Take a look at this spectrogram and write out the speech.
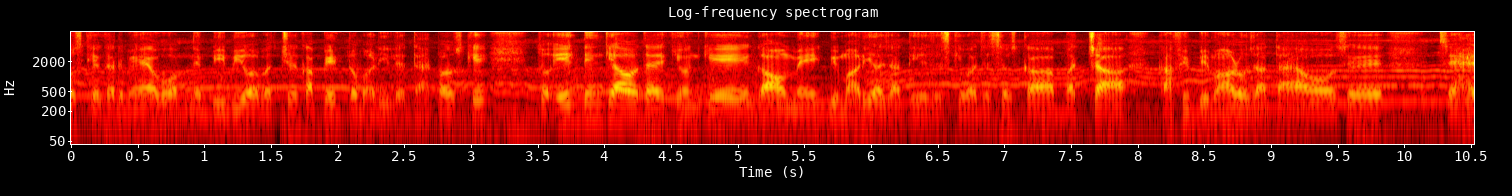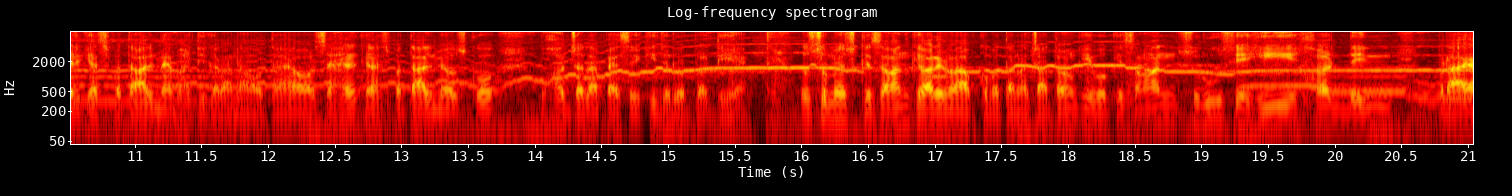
उसके घर में वो अपने बीबी और बच्चे का पेट तो भर ही लेता है, पर उसके तो एक दिन क्या होता है कि उनके गाँव में एक बीमारी आ जाती है, जिसकी वजह से उसका बच्चा काफ़ी बीमार हो जाता है और उसे शहर के अस्पताल में भर्ती कराना होता है और शहर के अस्पताल में उसको बहुत ज़्यादा पैसे की ज़रूरत पड़ती है। दोस्तों, मैं उस किसान के बारे में आपको बताना चाहता हूँ कि वो किसान शुरू से ही हर दिन प्राय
